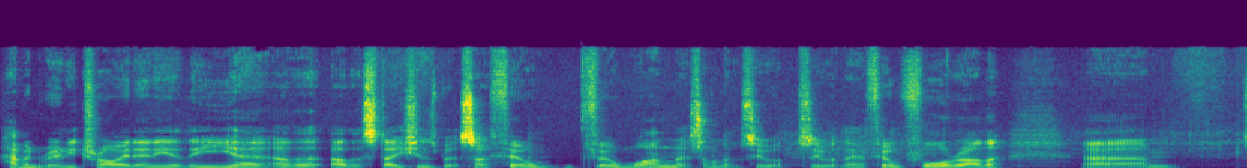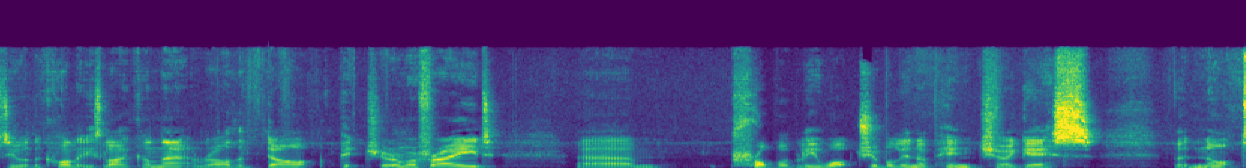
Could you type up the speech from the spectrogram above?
Haven't really tried any of the uh, other other stations, but so film film one. Let's have a look. See what see what they're film four rather. Um, see what the quality's like on that. Rather dark picture, I'm afraid. Um, probably watchable in a pinch, I guess, but not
